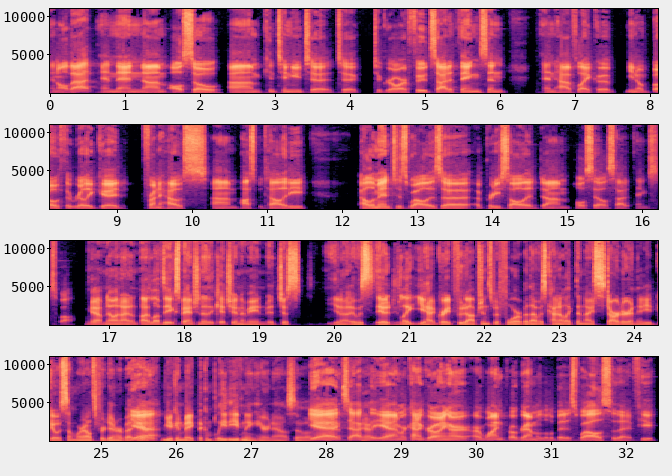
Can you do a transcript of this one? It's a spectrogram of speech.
and all that, and then um, also um, continue to to to grow our food side of things and and have like a you know both a really good front of house um, hospitality element as well as a, a pretty solid um, wholesale side of things as well. Yeah, no, and I I love the expansion of the kitchen. I mean, it just you know, it was it, like you had great food options before, but that was kind of like the nice starter, and then you'd go somewhere else for dinner. But Yeah. you can make the complete evening here now. So Yeah, exactly. Yeah. and we're kind of growing our, our wine program a little bit as well, so that if you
